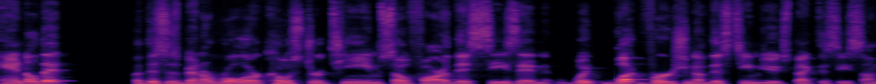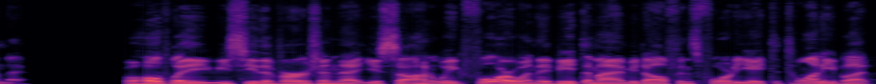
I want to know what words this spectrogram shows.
handled it, but this has been a roller coaster team so far this season. What, what version of this team do you expect to see Sunday? Well, hopefully we see the version that you saw in week four when they beat the Miami Dolphins 48 to 20. But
